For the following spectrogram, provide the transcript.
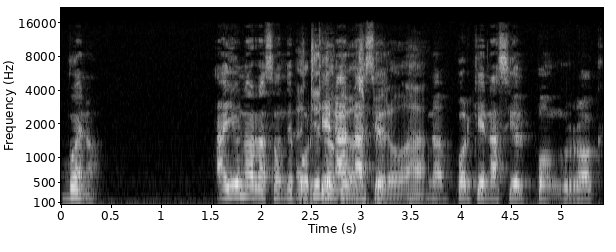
Bueno, hay una razón de por qué, vas, nació, pero, no, por qué nació el punk rock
